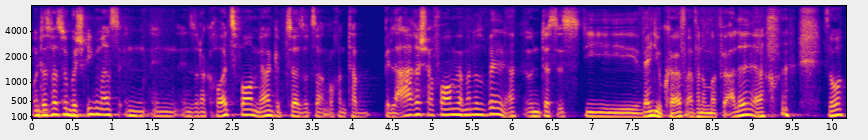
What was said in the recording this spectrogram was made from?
und das, was du beschrieben hast in, in, in so einer Kreuzform, ja, gibt es ja sozusagen auch in tabellarischer Form, wenn man so will. Ja. Und das ist die Value Curve, einfach nochmal für alle. Ja. so,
